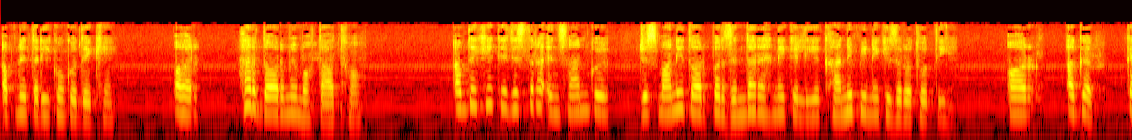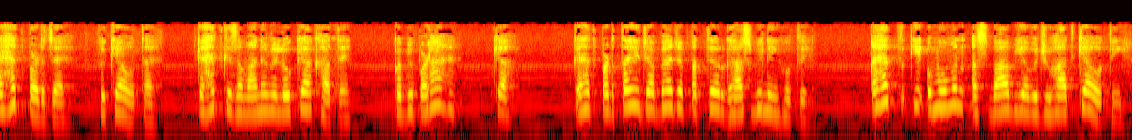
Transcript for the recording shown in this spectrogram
اپنے طریقوں کو دیکھیں اور ہر دور میں محتاط ہوں۔ اب دیکھیے کہ جس طرح انسان کو جسمانی طور پر زندہ رہنے کے لیے کھانے پینے کی ضرورت ہوتی ہے، اور اگر قحط پڑ جائے تو کیا ہوتا ہے؟ قحط کے زمانے میں لوگ کیا کھاتے ہیں؟ کبھی پڑھا ہے؟ کیا؟ قحط پڑتا ہی جب ہے، جب پتے اور گھاس بھی نہیں ہوتے۔ قحط کی عموماً اسباب یا وجوہات کیا ہوتی ہیں؟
